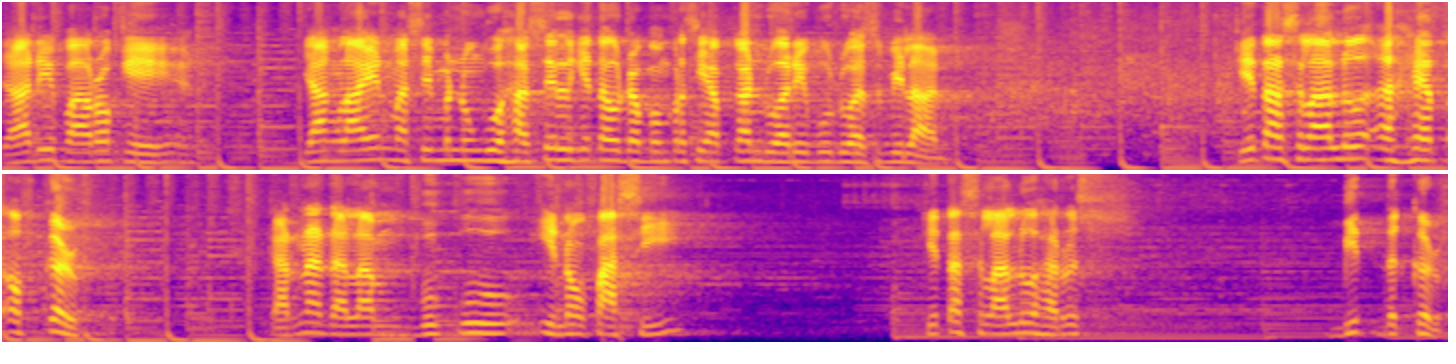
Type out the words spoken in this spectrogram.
Jadi Pak Rocky, yang lain masih menunggu hasil kita udah mempersiapkan 2029. Kita selalu ahead of curve. Karena dalam buku inovasi kita selalu harus beat the curve.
